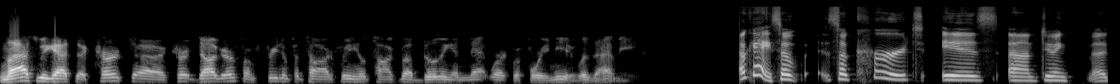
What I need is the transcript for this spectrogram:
And Last we got uh, Kurt uh, Kurt Duggar from Freedom Photography. He'll talk about building a network before you need it. What does that mean? Okay, so so Kurt is um, doing uh,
